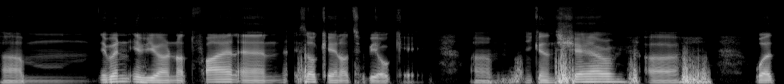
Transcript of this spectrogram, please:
Um, even if you are not fine, and it's okay not to be okay. Um, you can share uh what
